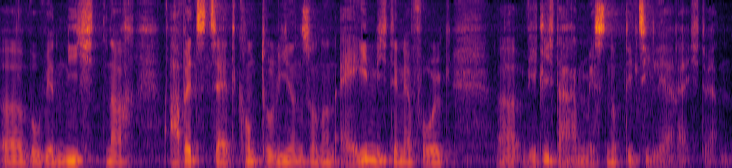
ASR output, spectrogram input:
äh, wo wir nicht nach Arbeitszeit kontrollieren, sondern eigentlich den Erfolg äh, wirklich daran messen, ob die Ziele erreicht werden.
